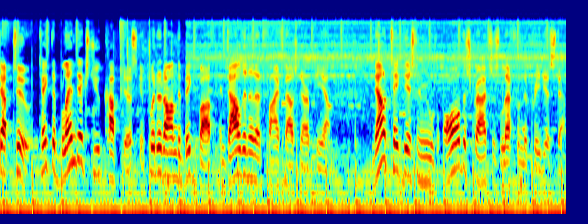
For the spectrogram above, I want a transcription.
Step 2. Take the Blendex U cup disc and put it on the Big Buff and dial it in at 5,000 RPM. Now take this and remove all the scratches left from the previous step.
